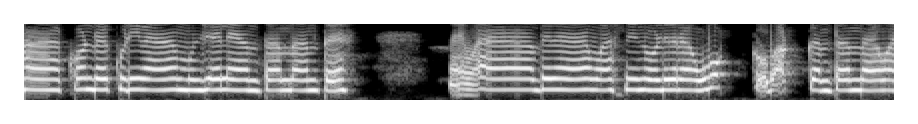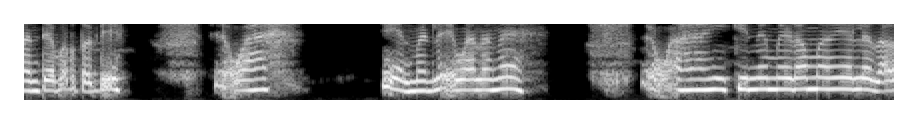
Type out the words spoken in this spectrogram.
ಹಾಕೊಂಡೆ ಕುಡಿವ ಮುಂಜಾನೆ ಅಂತಂದ ಅಂತ ಇವ ಅದನ್ನ ವಾಸನೆ ನೋಡಿದ್ರೆ ಒಕ್ ಬಕ್ ಅಂತಂದ ವಾಂತಿ ಬರ್ತತಿ. ಯವ್ವ, ಏನು ಮಾಡ್ಲಿ ಯವ್ವ ನಾನು? ಇವ ಈಕಿನ ಮೇಡಮ್, ಎಲ್ಲದಳ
